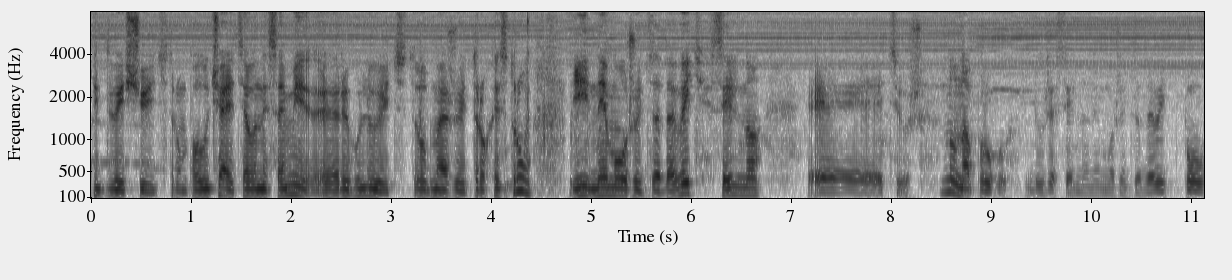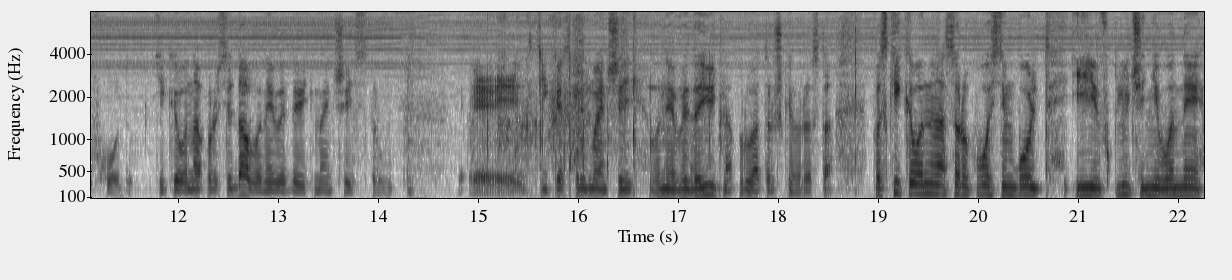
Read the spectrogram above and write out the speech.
підвищують струм. Получається, вони самі е, регулюють, обмежують трохи струм і не можуть задавити сильно е, цю ж ну, напругу. Дуже сильно не можуть задавити по входу. Тільки вона просідає, вони видають менший струм. Е, Тільки струм менший вони видають, напруга трошки виростає. Оскільки вони на 48 вольт і включені вони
